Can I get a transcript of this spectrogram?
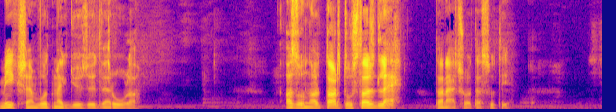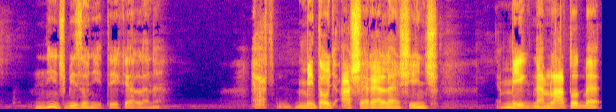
Mégsem volt meggyőződve róla. Azonnal tartóztasd le, tanácsolta Szuti. Nincs bizonyíték ellene. Hát, mint ahogy Asher ellen sincs. Még nem látod be?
